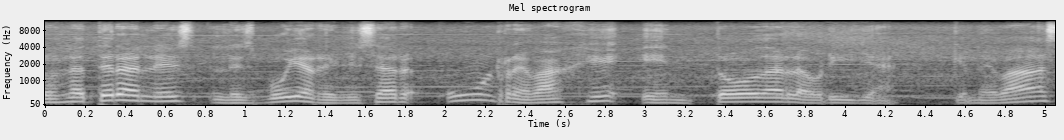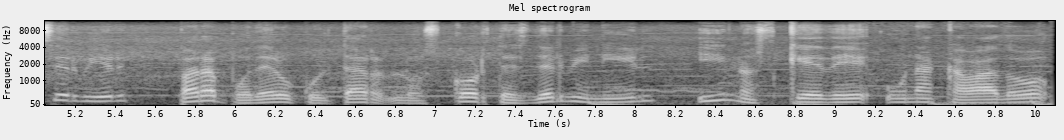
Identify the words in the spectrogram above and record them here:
Los laterales les voy a realizar un rebaje en toda la orilla que me va a servir para poder ocultar los cortes del vinil y nos quede un acabado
